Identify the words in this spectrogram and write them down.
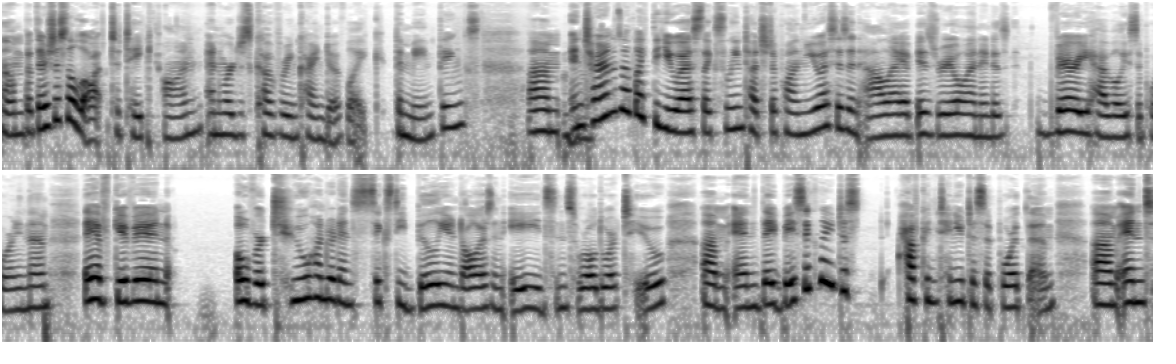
um, but there's just a lot to take on, and we're just covering kind of like the main things. Um, In terms of like the U.S., like Celine touched upon, U.S. is an ally of Israel, and it is very heavily supporting them. They have given over 260 billion dollars in aid since World War II um, and they basically just have continued to support them. Um, and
